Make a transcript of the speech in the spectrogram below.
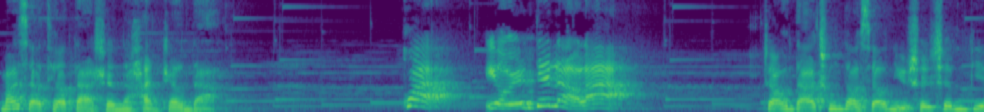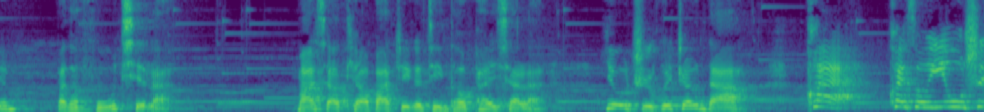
马小跳大声地喊张达：“快有人跌倒啦！张达冲到小女生身边，把她扶起来。马小跳把这个镜头拍下来，又指挥张达：“快，快送医务室！”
